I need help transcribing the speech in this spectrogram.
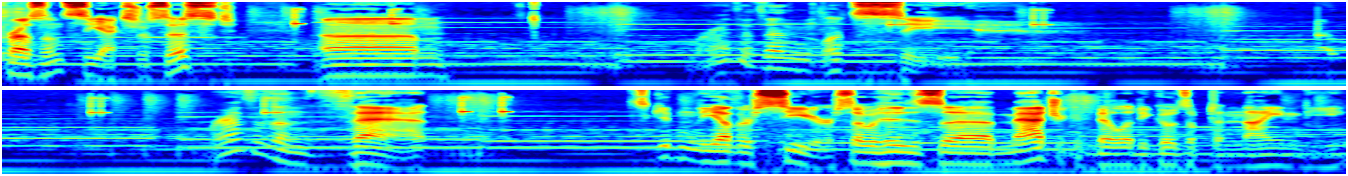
Presence, the Exorcist. Um, rather than, let's see. Rather than that, let's give him the other Cedar. So his uh, magic ability goes up to 90.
